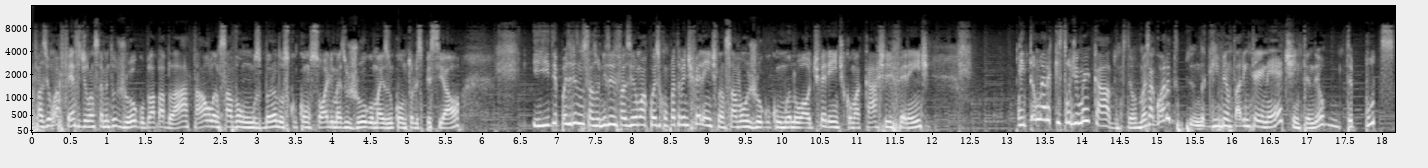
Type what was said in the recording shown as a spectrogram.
faziam uma festa de lançamento do jogo, blá blá blá, tal, lançavam uns bundles com console, mais o jogo, mais um controle especial. E depois eles nos Estados Unidos eles faziam uma coisa completamente diferente, lançavam o jogo com um manual diferente, com uma caixa diferente. Então era questão de mercado, entendeu? Mas agora que inventaram internet, entendeu? Putz,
